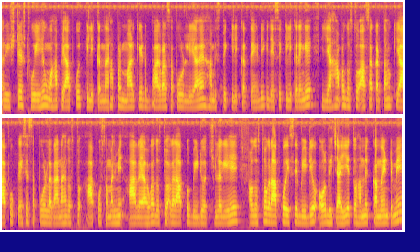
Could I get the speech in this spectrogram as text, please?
रिस्टेस्ट हुई है, वहाँ पे आपको क्लिक करना है। यहाँ पर मार्केट बार बार सपोर्ट लिया है, हम इस पर क्लिक करते हैं, ठीक है? जैसे क्लिक करेंगे, यहाँ पर दोस्तों आशा करता हूँ कि आपको कैसे सपोर्ट लगाना है, दोस्तों आपको समझ में आ गया होगा। दोस्तों अगर आपको वीडियो अच्छी लगी है, और दोस्तों अगर आपको इससे वीडियो और भी चाहिए तो हमें कमेंट में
